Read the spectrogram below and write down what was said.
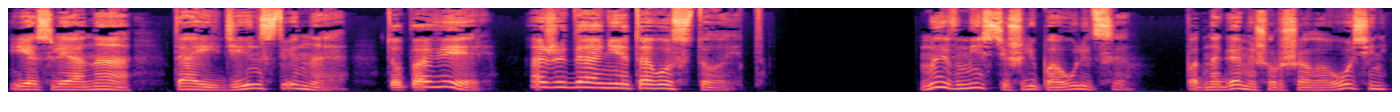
Если она та единственная, то поверь, ожидание того стоит. Мы вместе шли по улице, под ногами шуршала осень,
